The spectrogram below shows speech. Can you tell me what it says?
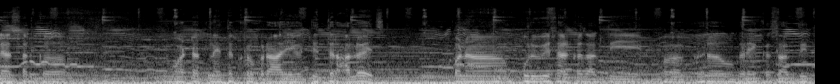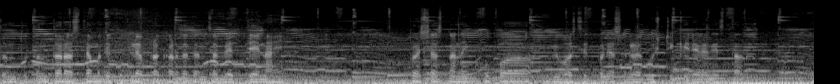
आल्यासारखं वाटत नाही तर खरोखर अयोध्येत तर आलो आहेच पण पूर्वीसारखंच अगदी घरं वगैरे कसं अगदी तंतोतंत रस्त्यामध्ये कुठल्या प्रकारचा त्यांचा व्यत्यय नाही. प्रशासनाने खूप व्यवस्थितपणे सगळ्या गोष्टी केलेल्या दिसतात.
